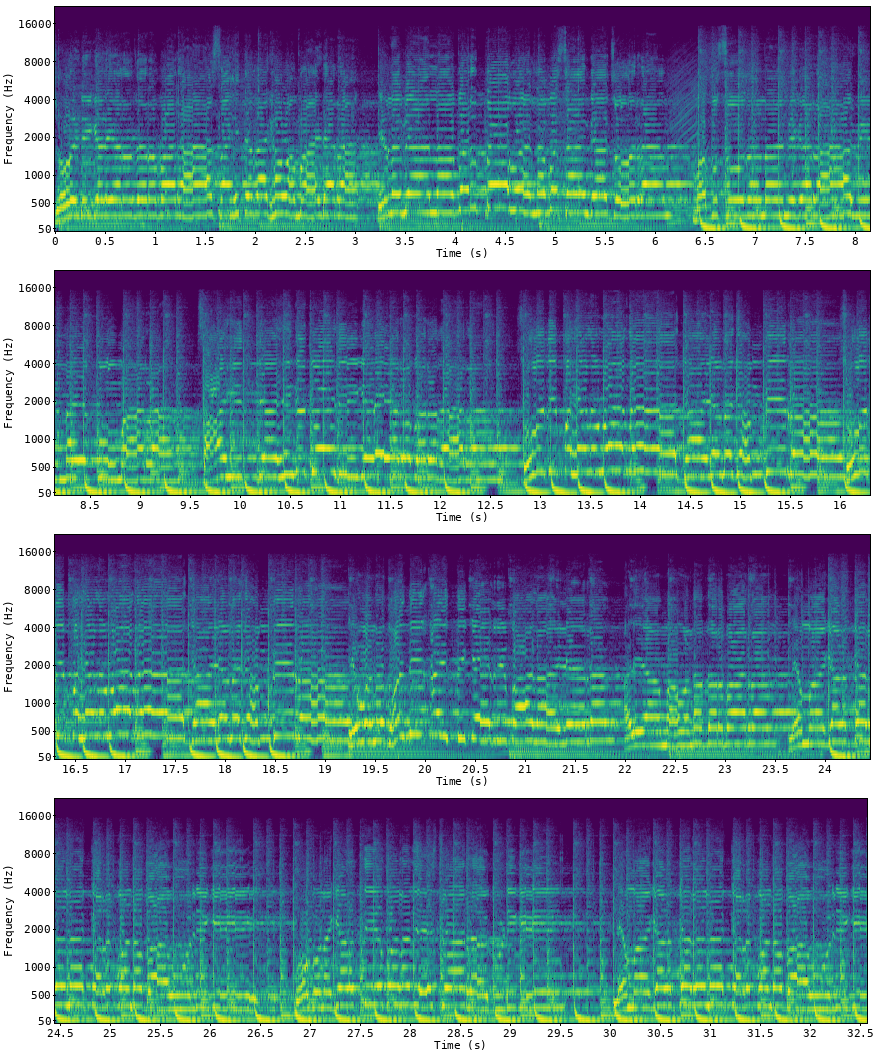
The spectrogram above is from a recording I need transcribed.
ಜೋಡಿ ಗೆಳೆಯರ ದರಬಾರ ಸಾಹಿತ್ಯದಾಗ ಹವ ಮಾಡ್ಯಾರ. ಎಲ್ಲ ಮ್ಯಾಲ ಬರ್ತಾವ ನಮ ಸಾಂಗ ಜೋರ. ಮಧುಸೂದನ ಮಿಗರ ವಿನಯ ಕುಮಾರ. ಸಾಹಿತ್ಯ ಹಿಂಗ ಜೋಡಿ ಗೆಳೆಯರ ಬರದಾರ. ಸುದೀಪ ಹೇಳುವಾರ ಗಾಯನ ಗಂಭೀರ. ಸುದೀಪ ಹೇಳುವಾರ ಗಾಯನ ಗಂಭೀರ. ಇವನ ಧ್ವನಿ ಐತಿ ಕೇರಿ ಬಾಳ ಏರ ಅಳಿಯ ಮಾವನ ದರ್ಬಾರ, ನಿಮ್ಮ ಗೆಳತರನ ಕರ್ಕೊಂಡ ಬಾ ಊರಿಗೆ. ಹೋಗುಣ ಗೆಳತಿ ಬಣದೇಶ್ವರ ಗುಡಿಗೆ. ನಿಮ್ಮ ಗೆಳತರನ ಕರ್ಕೊಂಡ ಬಾ ಊರಿಗೆ.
